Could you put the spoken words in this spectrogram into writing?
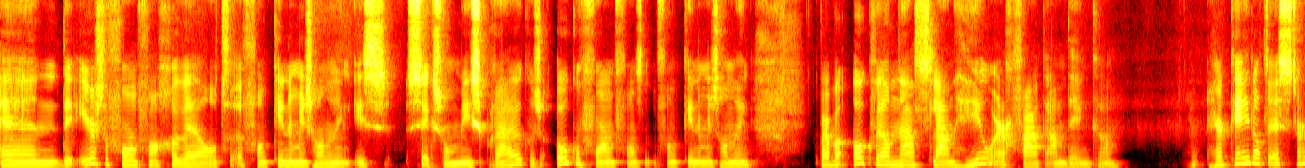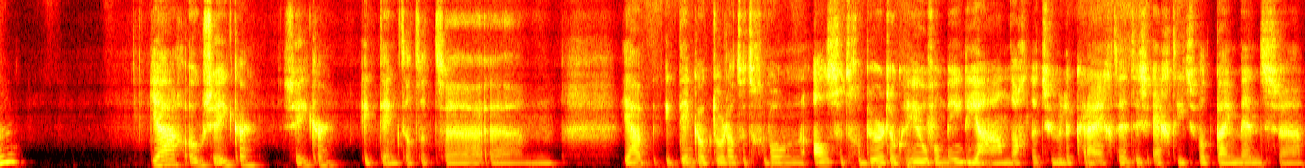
En de eerste vorm van geweld, eh, van kindermishandeling, is seksueel misbruik. Dus ook een vorm van, van kindermishandeling, waar we ook wel naast slaan heel erg vaak aan denken. Herken je dat, Esther? Ja, oh zeker. Zeker. Ik denk dat het. Uh, ja, ik denk ook doordat het gewoon, als het gebeurt, ook heel veel media-aandacht natuurlijk krijgt. Het is echt iets wat bij mensen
